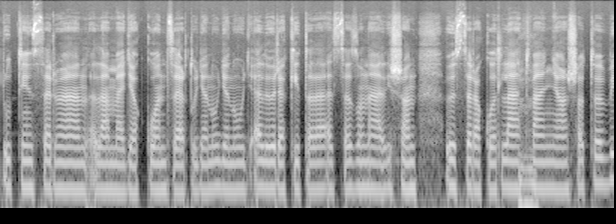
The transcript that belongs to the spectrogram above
rutinszerűen lemegy a koncert, ugyan ugyanúgy előre kitalált, szezonálisan összerakott látványjal, stb.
